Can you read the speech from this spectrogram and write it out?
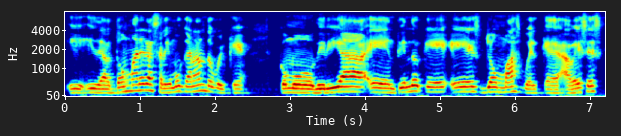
Y, de las dos maneras salimos ganando porque, como diría, eh, entiendo que es John Maxwell, que a veces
